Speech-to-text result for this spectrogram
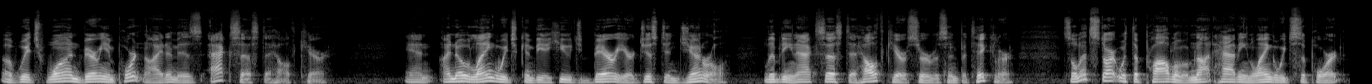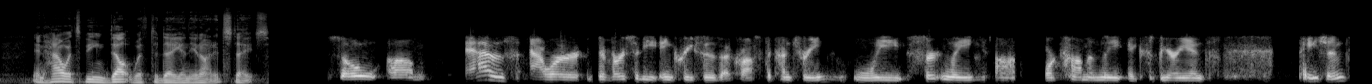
of which one very important item is access to healthcare. And I know language can be a huge barrier just in general limiting access to health care service in particular. So let's start with the problem of not having language support and how it's being dealt with today in the United States. So, um, as our diversity increases across the country, we certainly uh, more commonly experience patients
